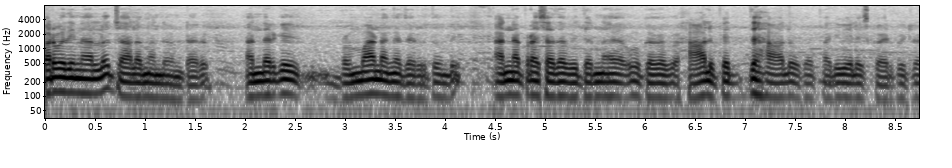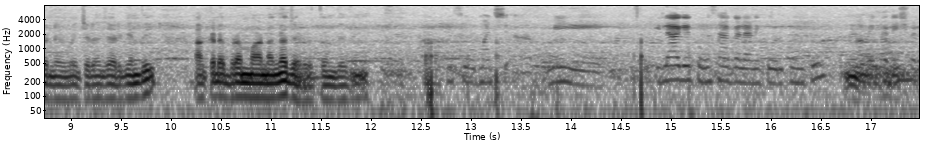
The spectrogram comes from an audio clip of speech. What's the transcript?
పర్వదినాల్లో చాలామంది ఉంటారు. అందరికీ బ్రహ్మాండంగా జరుగుతుంది. అన్నప్రసాద వితరణ ఒక హాలు పెద్ద హాలు ఒక పదివేల స్క్వేర్ ఫీట్లో నిర్మించడం జరిగింది. అక్కడ బ్రహ్మాండంగా జరుగుతుంది. ఇలాగే కొనసాగాలని కోరుకుంటూ వెంకటేశ్వర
